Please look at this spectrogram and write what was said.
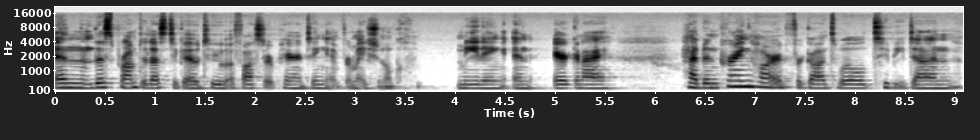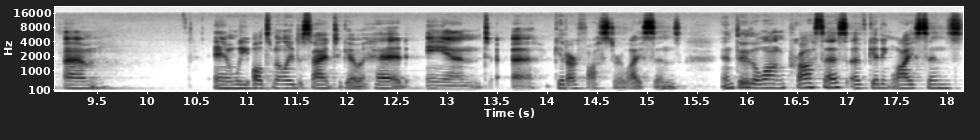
And this prompted us to go to a foster parenting informational meeting, and Eric and I had been praying hard for God's will to be done. Um, and we ultimately decided to go ahead and uh, get our foster license. And through the long process of getting licensed,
